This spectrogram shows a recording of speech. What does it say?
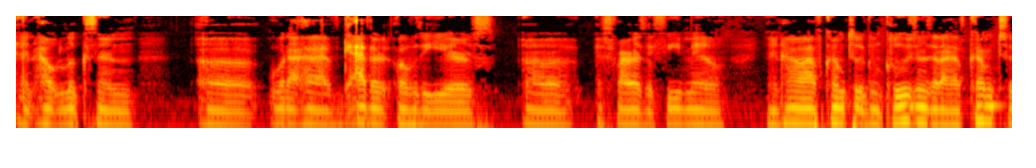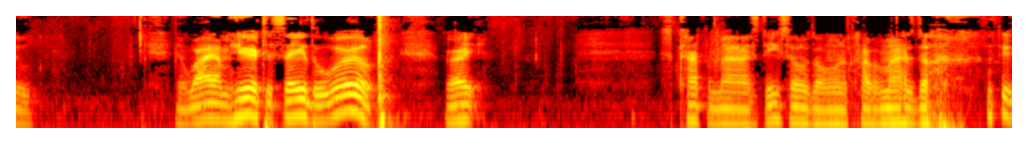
and outlooks and uh, what I have gathered over the years uh, as far as a female and how I've come to the conclusions that I have come to and why I'm here to save the world, right? It's compromise. These souls don't want to compromise though.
